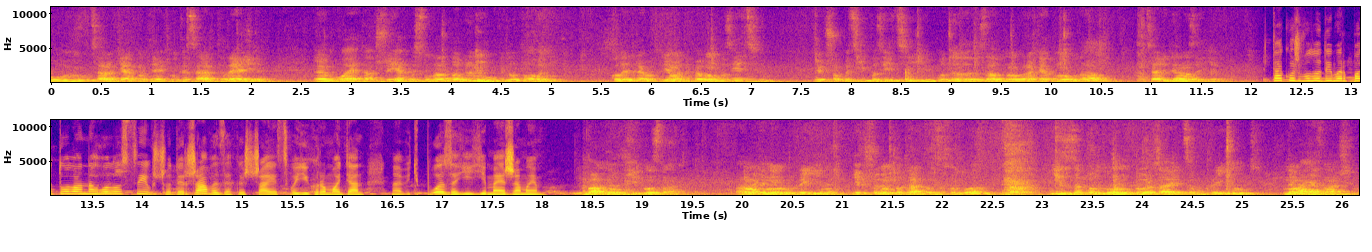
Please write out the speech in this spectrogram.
вогню, це ракетна техніка, це артилерія. Е, Буває так, що як би солдат добре не був підготовлений, коли треба втримати певну позицію, якщо по цій позиції буде завдано ракетного удару, ця людина загине. Також Володимир Патола наголосив, що держава захищає своїх громадян навіть поза її межами. Вам необхідно знати, громадянин України, якщо він потрапив за кордон і з-за кордону повертається в Україну, немає значення.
